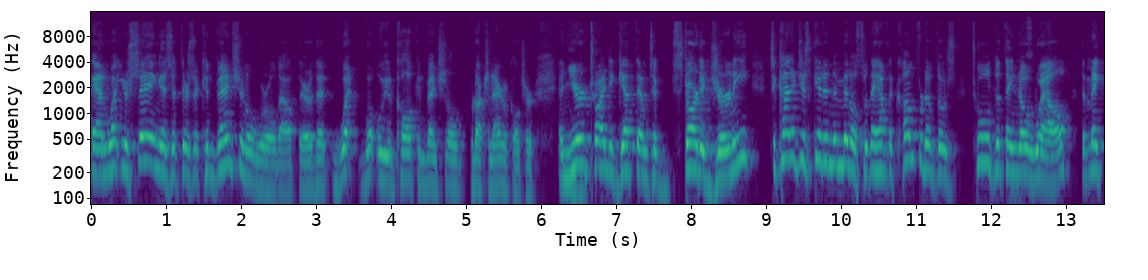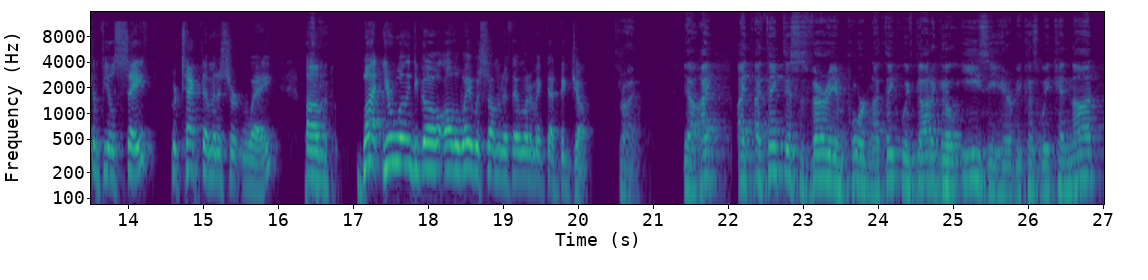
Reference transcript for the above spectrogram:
and what you're saying is that there's a conventional world out there that what what we would call conventional production agriculture, and you're trying to get them to start a journey to kind of just get in the middle, so they have the comfort of those tools that they know well that make them feel safe, protect them in a certain way. Um, But you're willing to go all the way with someone if they want to make that big jump. That's right. Yeah, I, I, I think this is very important. I think we've got to go easy here because we cannot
